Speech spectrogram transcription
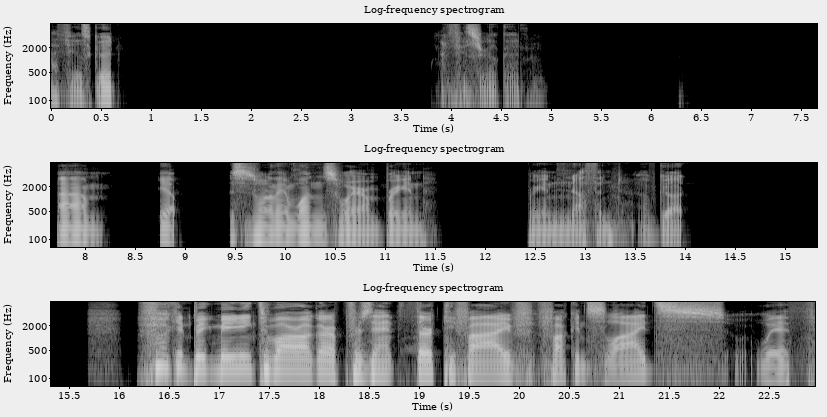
that feels good. That feels real good. Um, yep. This is one of them ones where I'm bringing, bringing nothing. I've got fucking big meeting tomorrow. I gotta present 35 fucking slides with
